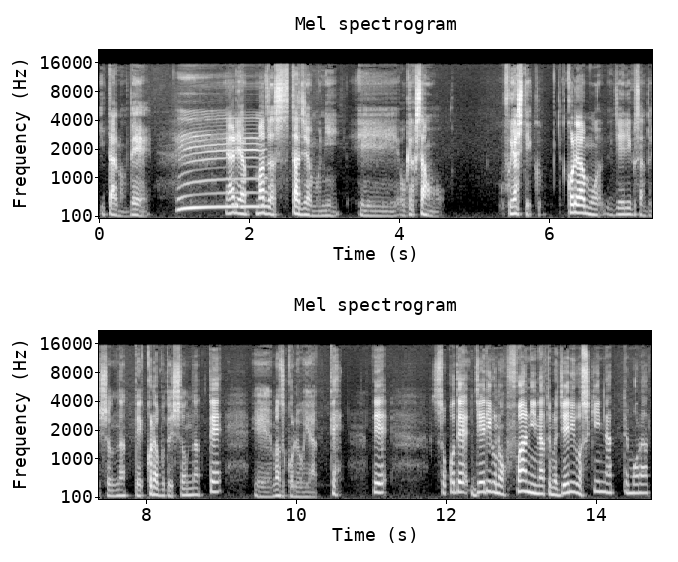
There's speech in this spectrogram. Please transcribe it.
いたのでやはりまずはスタジアムに、えー、お客さんを増やしていくこれはもう J リーグさんと一緒になってクラブと一緒になって、えー、まずこれをやってでそこで J リーグのファンになっても J リーグを好きになってもらっ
